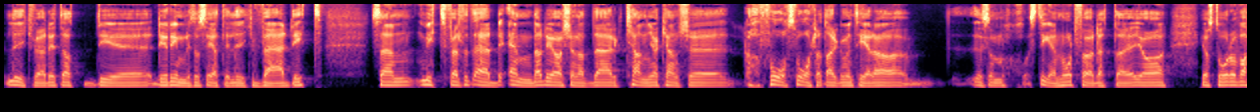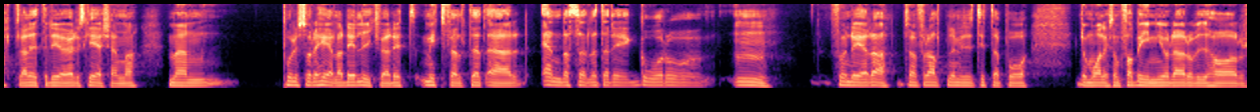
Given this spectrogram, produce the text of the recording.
likvärdigt att det, det är rimligt att säga att det är likvärdigt. Sen mittfältet är det enda där jag känner att där kan jag kanske få svårt att argumentera liksom stenhårt för detta. Jag, jag står och vacklar lite, det gör jag, det ska jag erkänna. Men på det stora hela, det är likvärdigt. Mittfältet är enda stället där det går att mm, fundera. Framförallt när vi tittar på, de har liksom Fabinho där och vi har,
